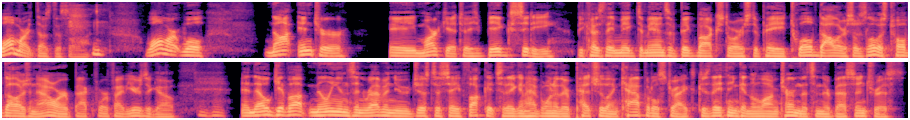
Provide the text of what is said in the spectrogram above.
Walmart does this a lot. Walmart will not enter a market, a big city, because they make demands of big box stores to pay twelve dollars, so as low as twelve dollars an hour back four or five years ago, mm-hmm. and they'll give up millions in revenue just to say fuck it, so they can have one of their petulant capital strikes because they think in the long term that's in their best interest.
